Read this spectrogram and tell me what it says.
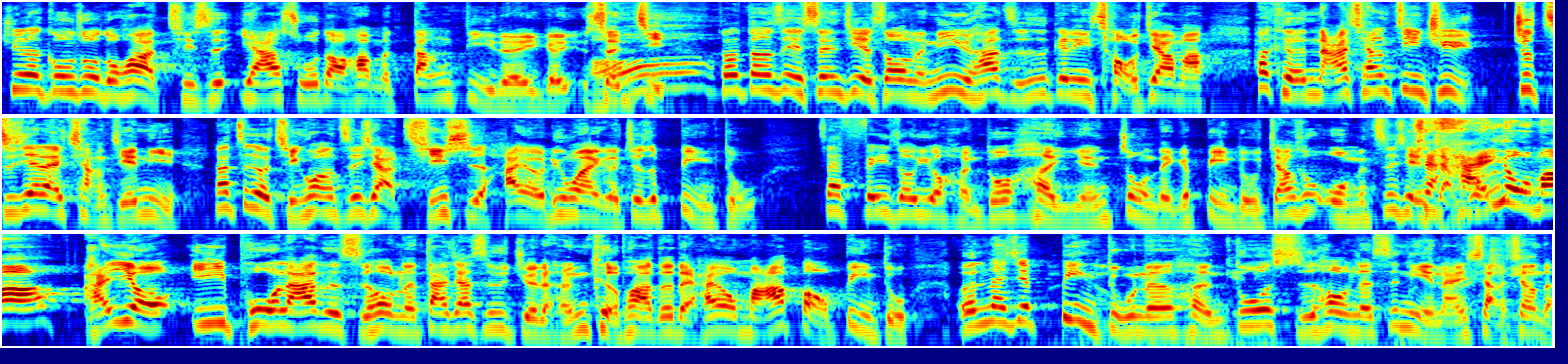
去那工作的话，其实压缩到他们当地的一个生计。到当这些生计的时候呢，你以为他只是跟你吵架吗？他可能拿枪进去就直接来抢劫你。那这个情况之下，其实还有另外一个就是病毒。在非洲有很多很严重的一个病毒，假如说我们之前讲还有吗？还有伊波拉的时候呢，大家是不是觉得很可怕，对不对？还有马宝病毒，而那些病毒呢，很多时候呢是你也难想象的，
